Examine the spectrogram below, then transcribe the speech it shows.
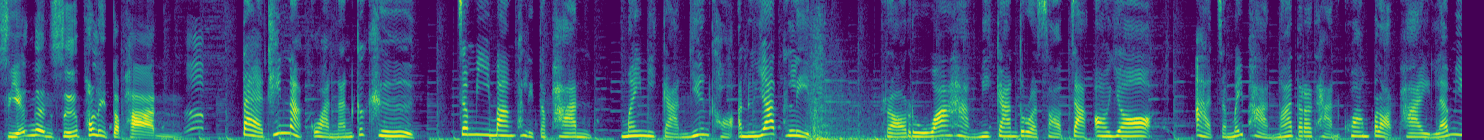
เสียเงินซื้อผลิตภัณฑ์ แต่ที่หนักกว่านั้นก็คือ จะมีบางผลิตภัณฑ์ไม่มีการยื่นขออนุญาตผลิต เพราะรู้ว่าหากมีการตรวจสอบจากออยอาจจะไม่ผ่านมาตรฐานความปลอดภัยและมี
